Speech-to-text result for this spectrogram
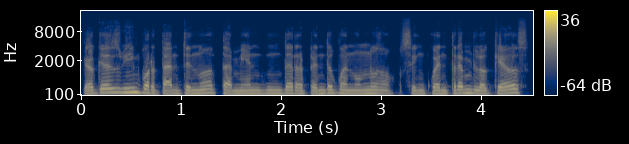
Creo que eso es muy importante, ¿no? También de repente cuando uno se encuentra en bloqueos,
